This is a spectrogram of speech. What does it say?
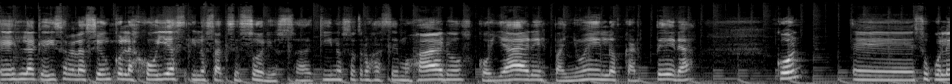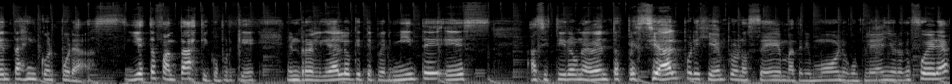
es la que dice relación con las joyas y los accesorios. Aquí nosotros hacemos aros, collares, pañuelos, carteras con eh, suculentas incorporadas. Y esto es fantástico porque en realidad lo que te permite es asistir a un evento especial, por ejemplo, no sé, matrimonio, cumpleaños, lo que fuera,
